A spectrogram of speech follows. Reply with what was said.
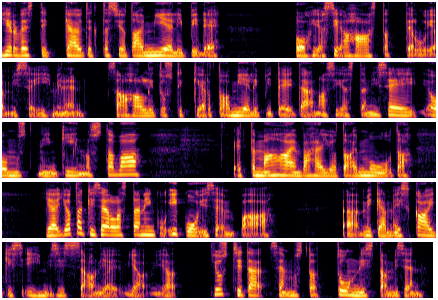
hirveästi käytettäisiin jotain mielipidepohjaisia haastatteluja, missä ihminen saa hallitusti kertoa mielipiteitään asiasta, niin se ei ole musta niin kiinnostavaa, että mä haen vähän jotain muuta. Ja jotakin sellaista niin kuin ikuisempaa, mikä meissä kaikissa ihmisissä on ja, ja, ja just sitä semmoista tunnistamisen –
